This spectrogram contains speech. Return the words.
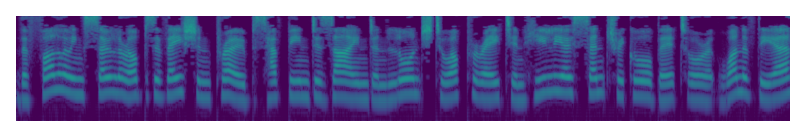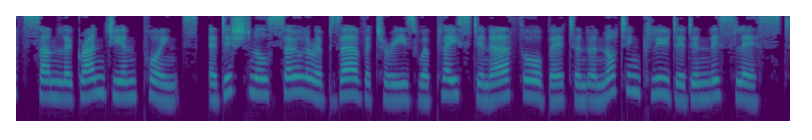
the following solar observation probes have been designed and launched to operate in heliocentric orbit or at one of the Earth-Sun Lagrangian points. Additional solar observatories were placed in Earth orbit and are not included in this list.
